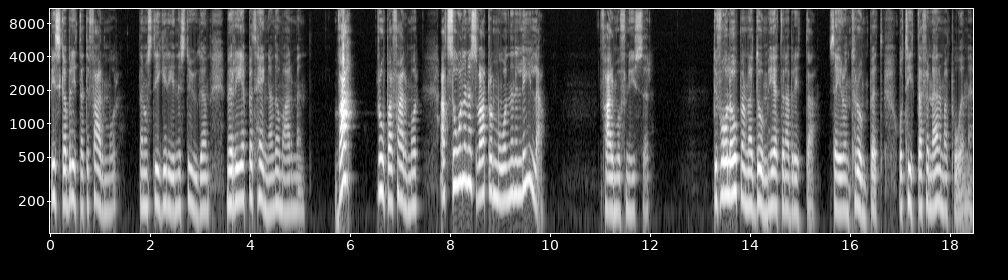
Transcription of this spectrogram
viskar Britta till farmor när hon stiger in i stugan med repet hängande om armen. Va? ropar farmor. Att solen är svart och molnen är lila. Farmor fnyser. Du får hålla upp med de där dumheterna, Britta, säger hon trumpet och tittar förnärmat på henne.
